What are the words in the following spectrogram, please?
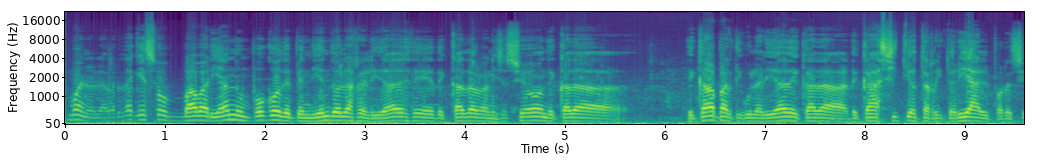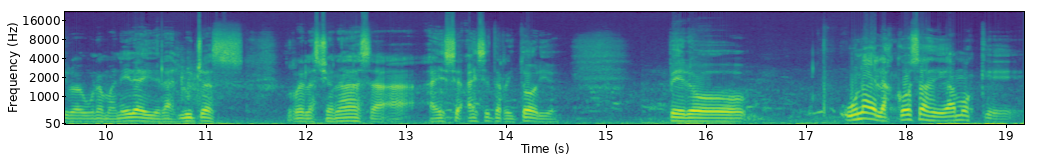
Bueno, la verdad que eso va variando un poco dependiendo de las realidades de, de cada organización, de cada de cada particularidad de cada, de cada sitio territorial, por decirlo de alguna manera, y de las luchas relacionadas a, ese, a ese territorio. Pero una de las cosas, digamos, que,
